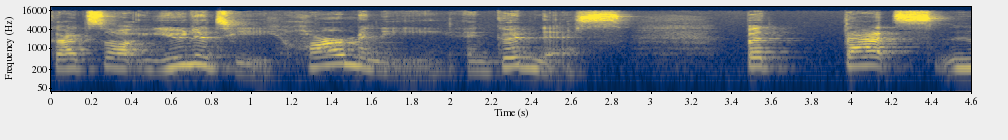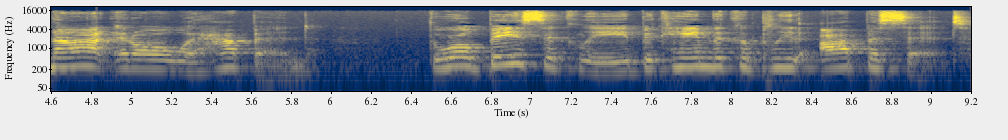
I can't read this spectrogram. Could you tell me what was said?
God sought unity, harmony, and goodness. But that's not at all what happened. The world basically became the complete opposite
